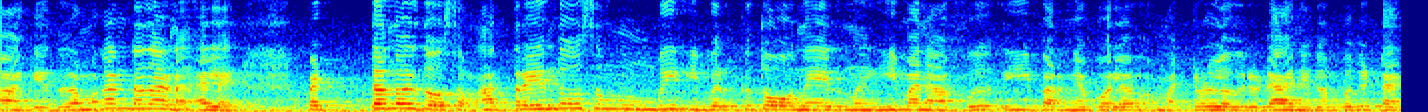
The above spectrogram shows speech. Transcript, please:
മാകിയത് നമ്മൾ കണ്ടതാണ് അല്ലേ? പെട്ടെന്ന് ഒരു ദിവസം അത്രയും ദിവസം മുമ്പ് ഇവർക്ക് തോന്നിയായിരുന്നു ഈ മനാഫ് ഈ പറഞ്ഞ പോലെ മറ്റുള്ളവരുടെ അനുകമ്പ കിട്ടാൻ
